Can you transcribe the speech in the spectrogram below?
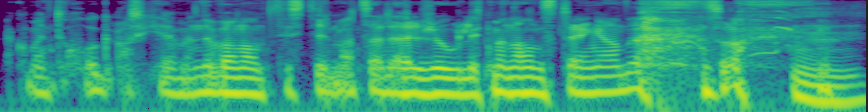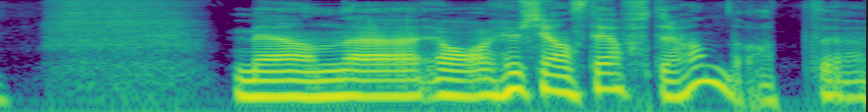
jag kommer inte ihåg hur de skrev, men det var något i stil med att det här är roligt men ansträngande. Mm. Men eh, ja, hur känns det i efterhand då? Att uh,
